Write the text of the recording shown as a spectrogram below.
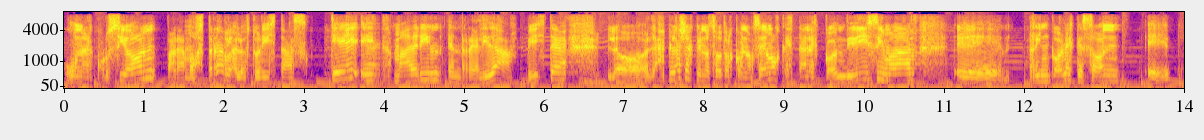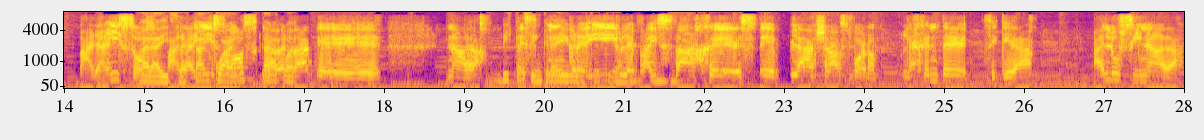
una excursión para mostrarle a los turistas qué es Madrid en realidad, ¿viste? las playas que nosotros conocemos, que están escondidísimas, eh, rincones que son eh, paraísos, Paraísos, tal paraísos, cual, tal la cual. verdad que nada, Vistas es increíble, tienen. paisajes, eh, playas, bueno, la gente se queda alucinada,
